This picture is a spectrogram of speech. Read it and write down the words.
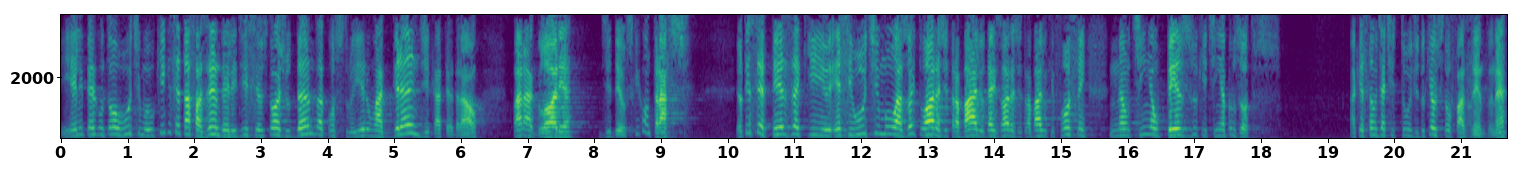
E ele perguntou ao último: O que, que você está fazendo? Ele disse: Eu estou ajudando a construir uma grande catedral para a glória de Deus. Que contraste! Eu tenho certeza que esse último, as oito horas de trabalho, dez horas de trabalho que fossem, não tinha o peso que tinha para os outros. A questão de atitude, do que eu estou fazendo, né?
